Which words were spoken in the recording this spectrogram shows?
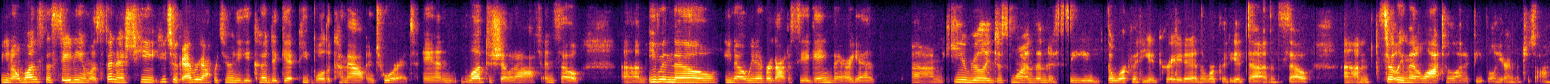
you know once the stadium was finished he he took every opportunity he could to get people to come out and tour it and love to show it off. And so um, even though you know we never got to see a game there yet um, he really just wanted them to see the work that he had created and the work that he had done. So um, certainly meant a lot to a lot of people here in wichita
